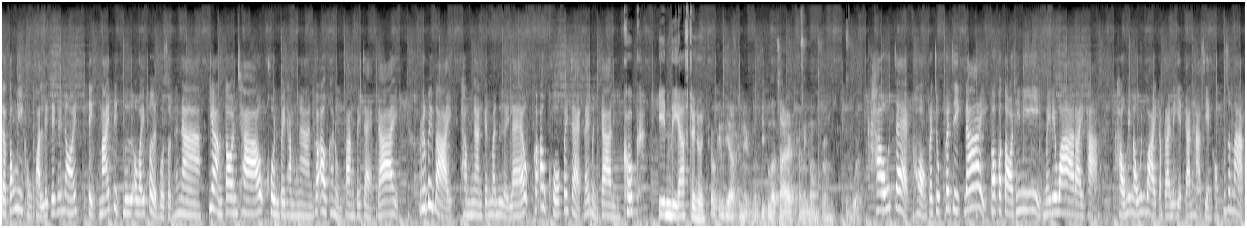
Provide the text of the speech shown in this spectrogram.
จะต้องมีของขวัญเล็กๆ น้อยๆ ติดไม้ติดมือเอาไว้เปิดบทสนทนา อย่างตอนเช้าคนไปทำงานก็เอาขนมปังไปแจกได้ หรือบ่ายๆทำงานกันมาเหนื่อยแล้ว ก็เอาโค้กไปแจกได้เหมือนกัน Coke in the afternoon Coke in the afternoon when people are tired coming home from from work. เขาแจกของกระจุกกระจิกได้กกตที่นี่ไม่ได้ว่าอะไรค่ะ เขาไม่มาวุ่นวายกับรายละเอียดการหาเสียงของผู้สมัคร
